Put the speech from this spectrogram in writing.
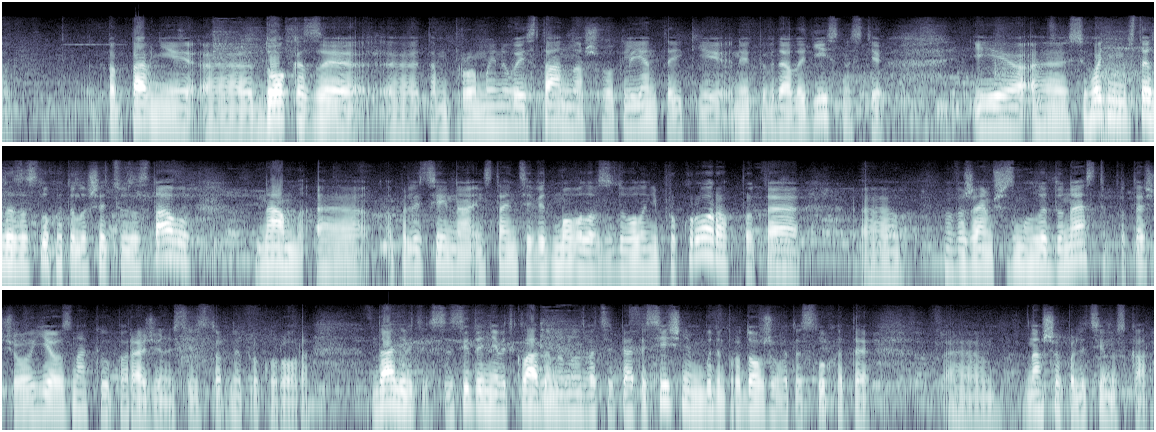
е, певні е, докази е, там про майновий стан нашого клієнта, які не відповідали дійсності. І е, сьогодні ми встигли заслухати лише цю заставу. Нам е, апеляційна інстанція відмовила в задоволенні прокурора, проте е, ми вважаємо, що змогли донести про те, що є ознаки упередженості зі сторони прокурора. Далі від- засідання відкладено на 25 січня. Ми будемо продовжувати слухати е, нашу апеляційну скаргу.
